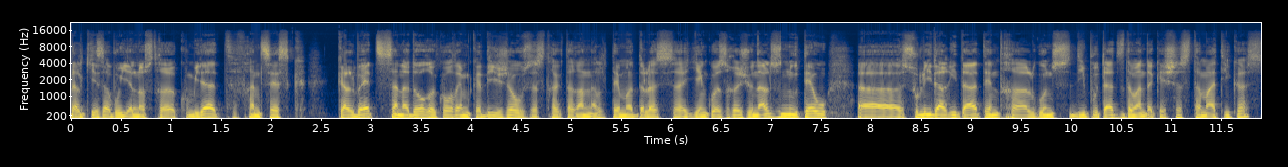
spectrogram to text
del que és avui el nostre convidat, Francesc Calvet, senador. Recordem que dijous es tractaran el tema de les llengües regionals. Noteu eh, solidaritat entre alguns diputats davant d'aquestes temàtiques?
